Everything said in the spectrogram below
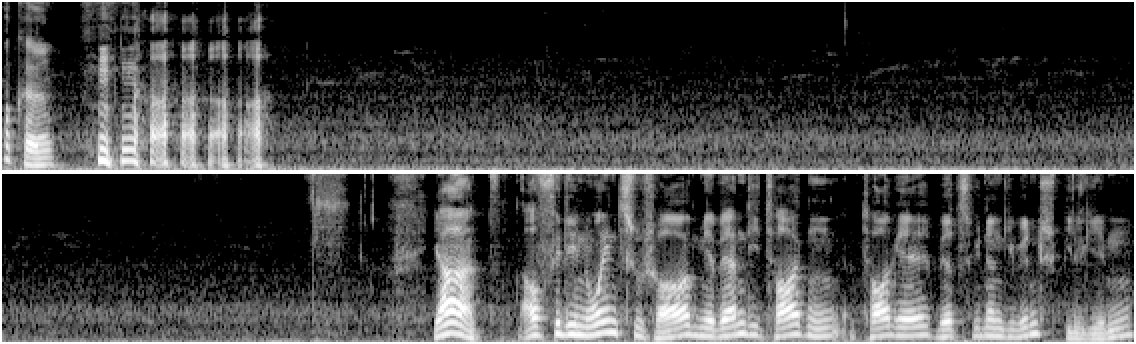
Okay. ja, auch für die neuen Zuschauer, mir werden die Tagen, Tage wird es wieder ein Gewinnspiel geben.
